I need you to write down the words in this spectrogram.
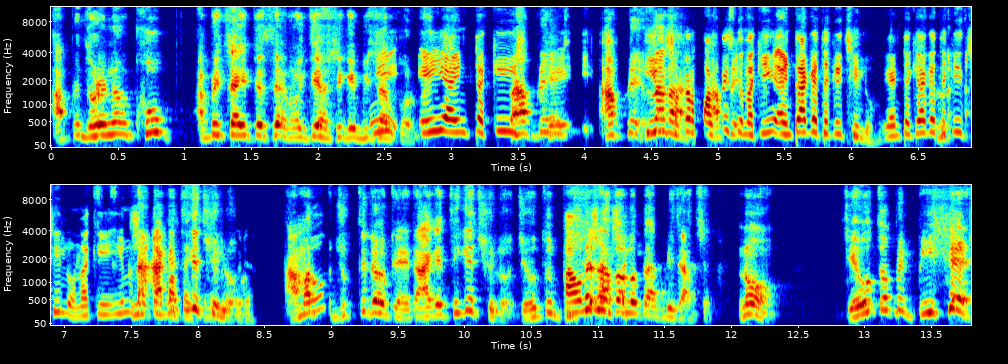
আপনি ধরে নেন খুব আপনি চাইতেছেন ঐতিহাসিক বিচার করবেন। এই আইনটা কি আপনি আপনি না সরকার পাল্টাইছে নাকি? আইনটা আগে থেকে ছিল। আইনটা কি আগে থেকেই ছিল নাকি না আগে থেকে ছিল। আমার যুক্তিটা ওটা এটা আগে থেকে ছিল। যেহেতু বিশেষ আদালতে আপনি যাচ্ছেন। নো যেহেতু আপনি বিশেষ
